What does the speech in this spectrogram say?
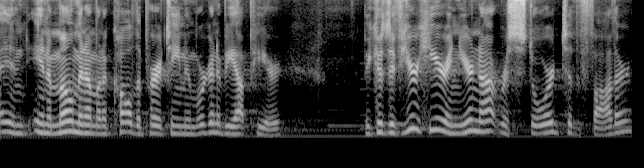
in, in a moment, I'm going to call the prayer team and we're going to be up here. Because if you're here and you're not restored to the Father,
